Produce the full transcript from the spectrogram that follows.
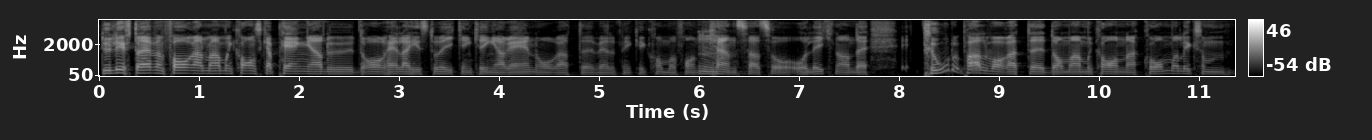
Du lyfter även faran med amerikanska pengar. Du drar hela historiken kring arenor, att väldigt mycket kommer från mm. Kansas och, och, liknande. Tror du på allvar att eh, de amerikanerna kommer liksom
